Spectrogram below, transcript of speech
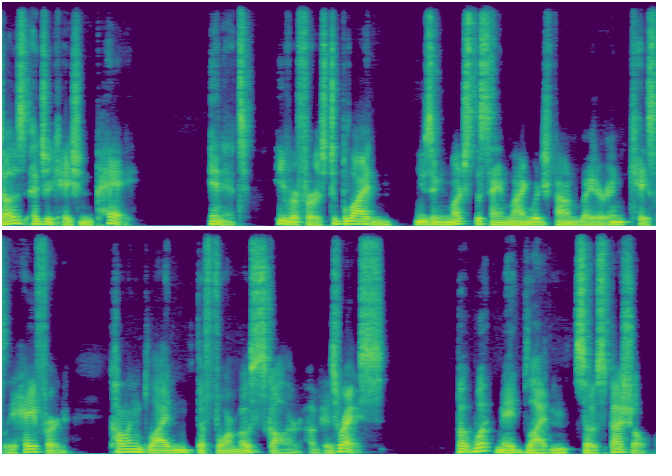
Does Education Pay? In it, he refers to Blyden using much the same language found later in Casely Hayford, calling Blyden the foremost scholar of his race. But what made Blyden so special?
